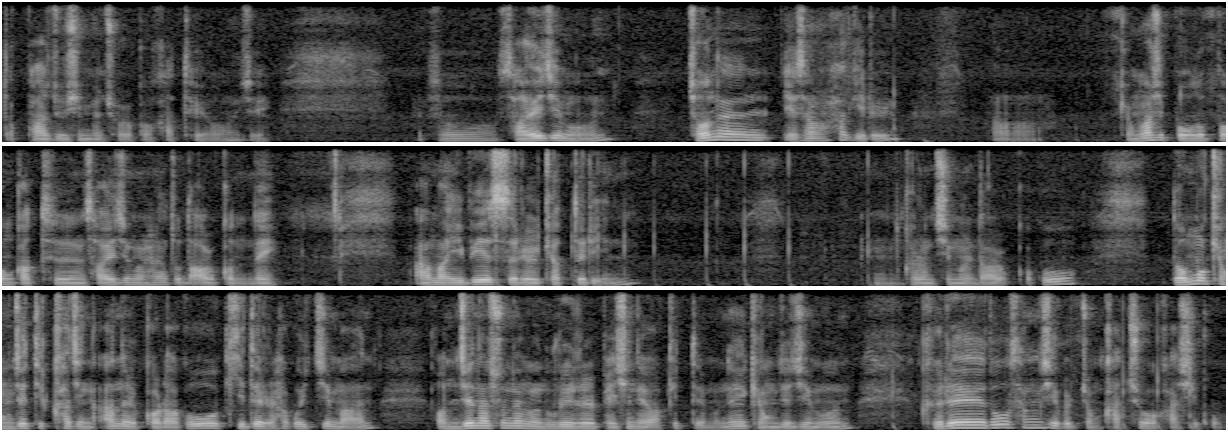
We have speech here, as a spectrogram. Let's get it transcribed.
딱 봐주시면 좋을 것 같아요. 이제 그래서 사회 지문 저는 예상하기를 어, 경마식 보도법 같은 사회 지문 하나 또 나올 건데 아마 EBS를 곁들인 음, 그런 지문이 나올 거고 너무 경제틱하진 않을 거라고 기대를 하고 있지만 언제나 수능은 우리를 배신해 왔기 때문에 경제 지문 그래도 상식을 좀 갖추어 가시고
